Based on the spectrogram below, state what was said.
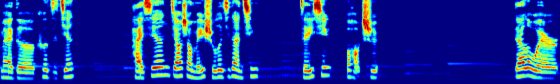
卖的蚵子煎，海鲜加上没熟的鸡蛋清，贼腥不好吃。Delaware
